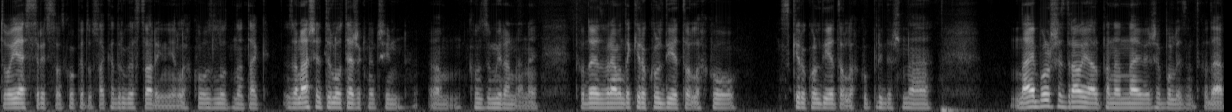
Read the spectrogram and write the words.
To je sredstvo, tako kot vsaka druga stvar in je lahko zelo na tak, za naše telo težek način um, konzumirana. Ne? Tako da jaz verjamem, da kjerkoli dieto lahko, s kjerkoli dieto lahko prideš na najboljše zdravje ali pa na največje bolezen. Tako da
